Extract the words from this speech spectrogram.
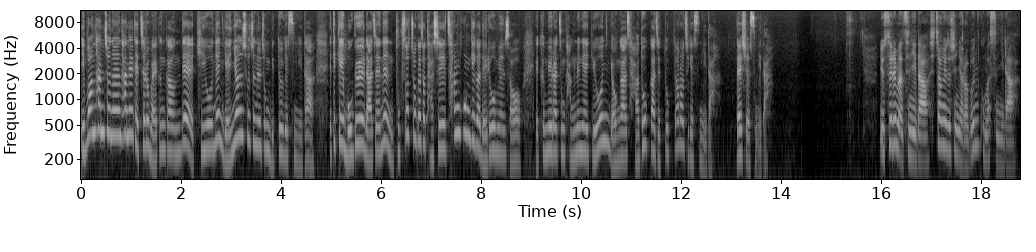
이번 한 주는 하늘 대체로 맑은 가운데 기온은 예년 수준을 좀 밑돌겠습니다. 특히 목요일 낮에는 북서쪽에서 다시 찬 공기가 내려오면서 금요일 아침 강릉의 기온 영하 4도까지 뚝 떨어지겠습니다. 날씨였습니다. 뉴스를 마칩니다. 시청해주신 여러분 고맙습니다.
